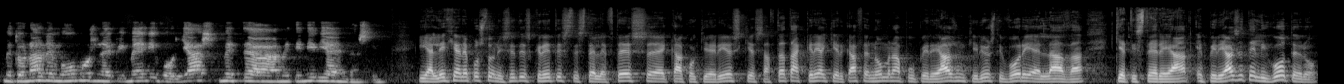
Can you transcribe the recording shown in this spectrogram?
με τον άνεμο όμως να επιμένει βοριάς με, με την ίδια ένταση. Η αλήθεια είναι πως στο νησί της Κρήτης στις τελευταίες κακοκαιρίες και σε αυτά τα ακραία καιρικά φαινόμενα που επηρεάζουν κυρίως τη Βόρεια Ελλάδα και τη Στερεά, επηρεάζεται λιγότερο.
